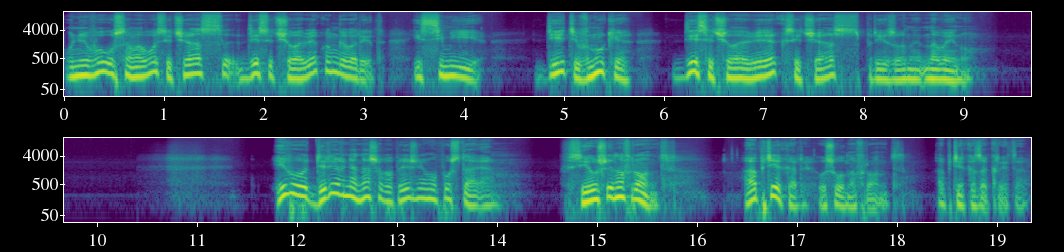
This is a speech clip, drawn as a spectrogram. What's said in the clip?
У него у самого сейчас 10 человек, он говорит, из семьи. Дети, внуки – Десять человек сейчас призваны на войну. И вот деревня наша по-прежнему пустая. Все ушли на фронт. Аптекарь ушел на фронт. Аптека закрыта.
